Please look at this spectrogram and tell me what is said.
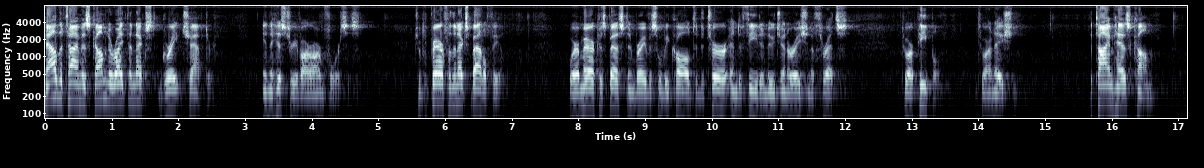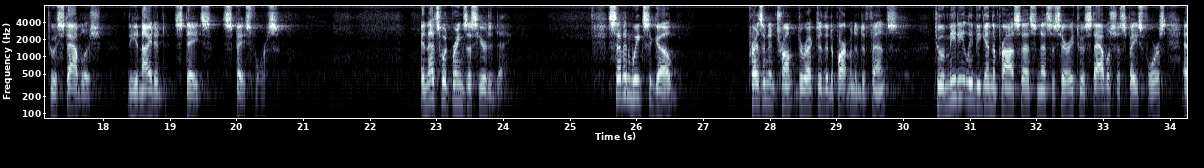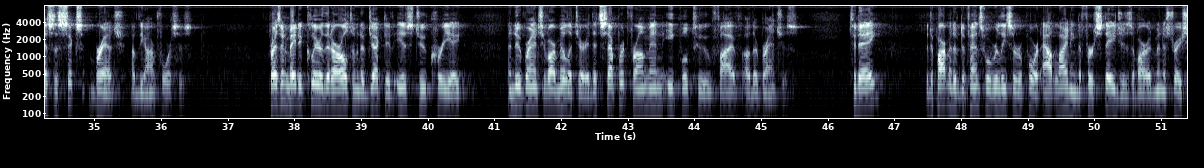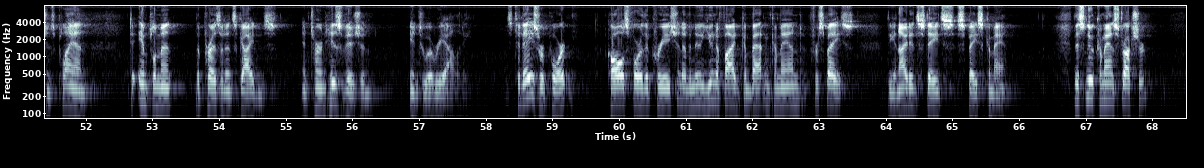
Now the time has come to write the next great chapter in the history of our armed forces, to prepare for the next battlefield, where America's best and bravest will be called to deter and defeat a new generation of threats to our people, to our nation. The time has come to establish the United States Space Force. And that's what brings us here today. Seven weeks ago, President Trump directed the Department of Defense to immediately begin the process necessary to establish a Space Force as the sixth branch of the armed forces. The President made it clear that our ultimate objective is to create a new branch of our military that's separate from and equal to five other branches. Today, the Department of Defense will release a report outlining the first stages of our administration's plan to implement the President's guidance and turn his vision into a reality. Today's report calls for the creation of a new unified combatant command for space, the United States Space Command. This new command structure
